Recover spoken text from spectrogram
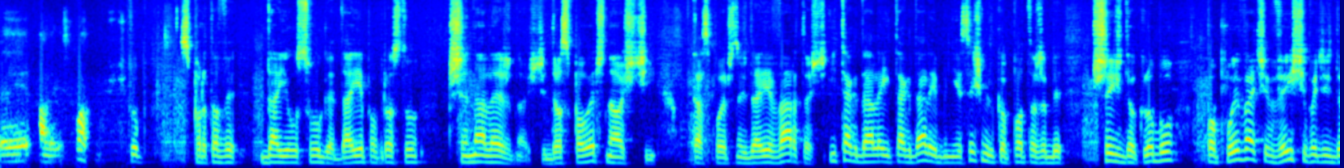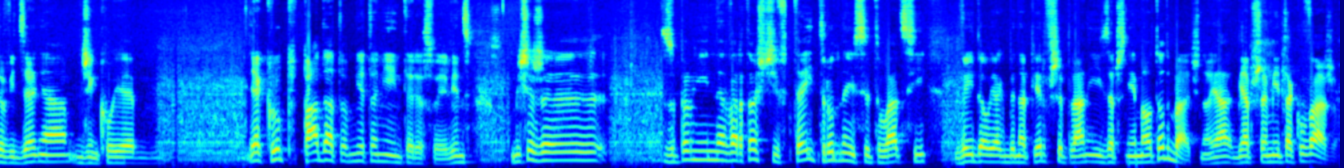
e, ale jest płatność. Klub sportowy daje usługę, daje po prostu przynależność do społeczności, ta społeczność daje wartość i tak dalej, i tak dalej. My nie jesteśmy tylko po to, żeby przyjść do klubu, popływać, wyjść i powiedzieć do widzenia, dziękuję. Jak klub pada, to mnie to nie interesuje, więc myślę, że zupełnie inne wartości w tej trudnej sytuacji wyjdą jakby na pierwszy plan i zaczniemy o to dbać. No ja, ja przynajmniej tak uważam.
